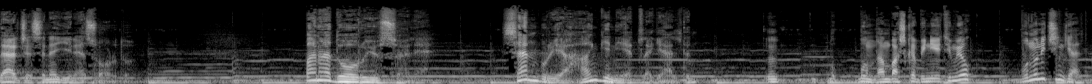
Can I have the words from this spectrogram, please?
Dercesine yine sordu. Bana doğruyu söyle. Sen buraya hangi niyetle geldin? Bu- bundan başka bir niyetim yok. Bunun için geldim.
